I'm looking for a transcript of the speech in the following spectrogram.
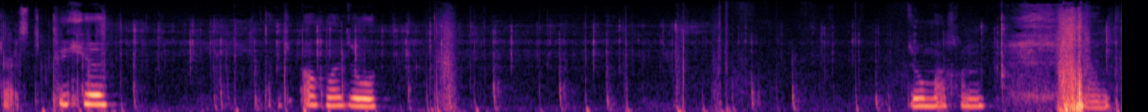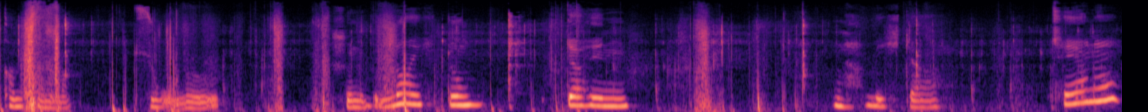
Da ist die Küche. Auch mal so. So machen. Dann kommt hier nochmal so eine schöne Beleuchtung dahin. Dann habe ich da Terne.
